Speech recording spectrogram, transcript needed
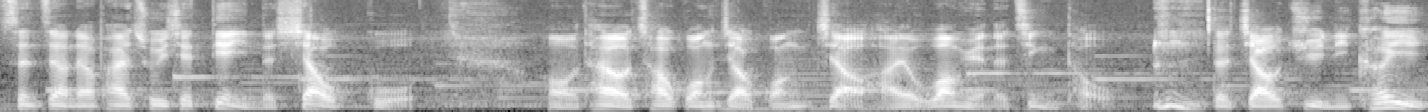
甚至你要拍出一些电影的效果，哦，它有超广角、广角，还有望远的镜头 的焦距，你可以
